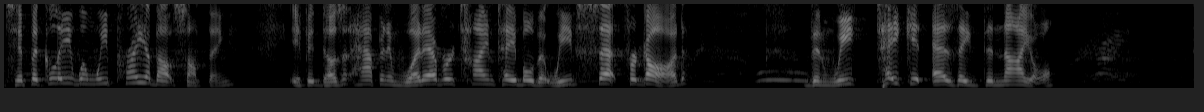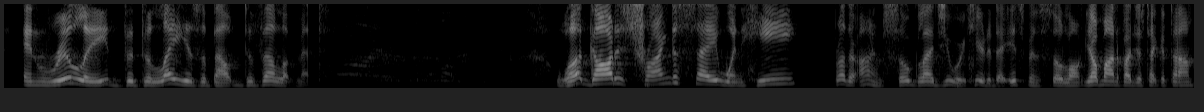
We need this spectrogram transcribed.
Typically, when we pray about something, if it doesn't happen in whatever timetable that we've set for God, then we take it as a denial. And really, the delay is about development. What God is trying to say when He, brother, I am so glad you were here today. It's been so long. Y'all mind if I just take a time?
